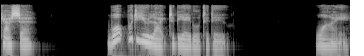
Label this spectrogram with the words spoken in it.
Kasia, what would you like to be able to do? Why?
